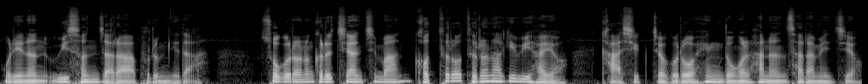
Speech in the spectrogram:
우리는 위선자라 부릅니다. 속으로는 그렇지 않지만 겉으로 드러나기 위하여 가식적으로 행동을 하는 사람이지요.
